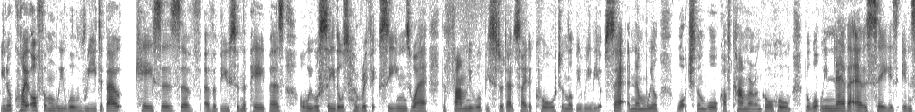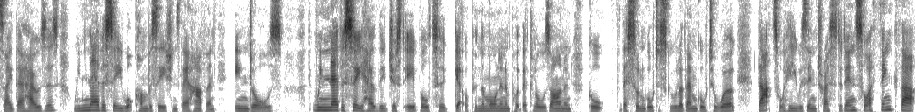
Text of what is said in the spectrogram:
you know, quite often we will read about cases of, of abuse in the papers, or we will see those horrific scenes where the family will be stood outside a court and they'll be really upset, and then we'll watch them walk off camera and go home. But what we never ever see is inside their houses. We never see what conversations they're having indoors we never see how they're just able to get up in the morning and put their clothes on and go their son go to school or them go to work. That's what he was interested in. So I think that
